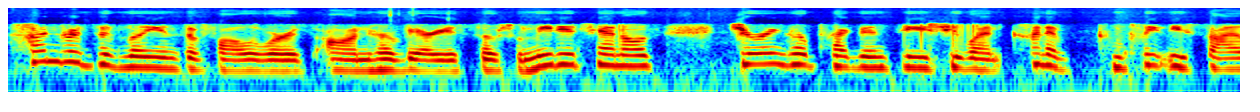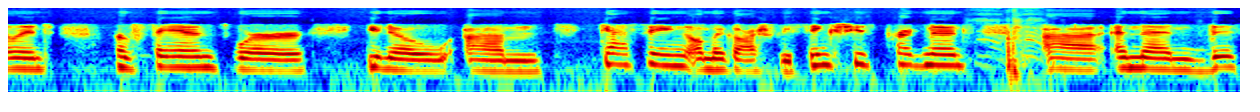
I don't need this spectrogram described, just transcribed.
hundreds of millions of followers on her various social media channels during her pregnancy she went kind of completely silent her fans were you know um, guessing oh my gosh we think she's pregnant uh, and then this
